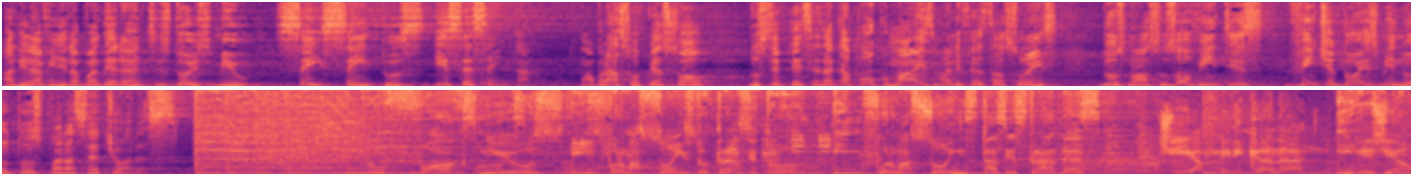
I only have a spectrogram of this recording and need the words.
ali na Avenida Bandeirantes, 2660. Um abraço ao pessoal do CPC. Daqui a pouco, mais manifestações dos nossos ouvintes, 22 minutos para 7 horas. No Fox News, informações do trânsito. Informações das estradas de Americana e região.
